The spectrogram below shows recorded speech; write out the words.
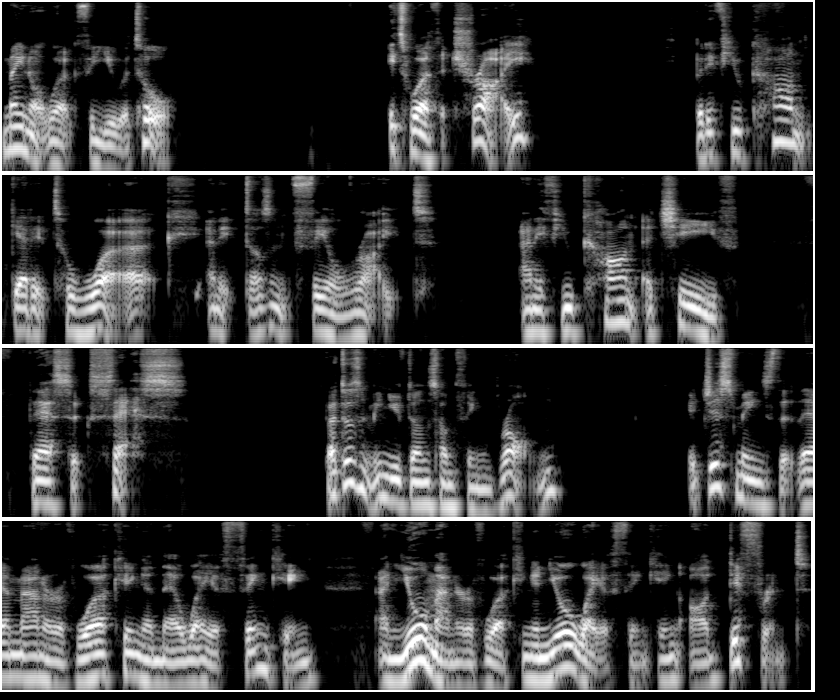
may not work for you at all. It's worth a try, but if you can't get it to work and it doesn't feel right, and if you can't achieve their success, that doesn't mean you've done something wrong. It just means that their manner of working and their way of thinking and your manner of working and your way of thinking are different.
